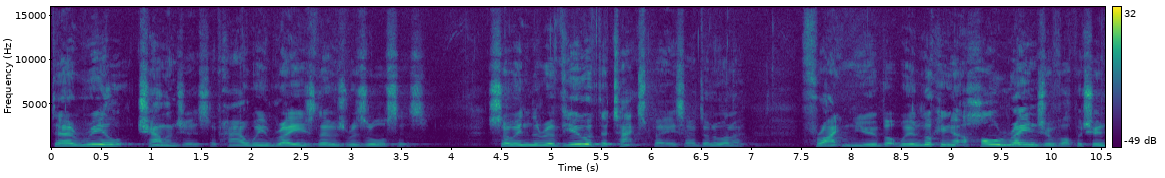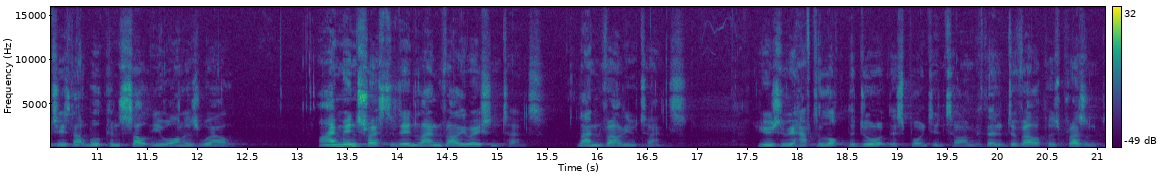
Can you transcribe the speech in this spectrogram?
There are real challenges of how we raise those resources. So in the review of the tax base, I don't want to frighten you, but we're looking at a whole range of opportunities that we'll consult you on as well. I'm interested in land valuation tax, land value tax. Usually we have to lock the door at this point in time if there are developers present.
